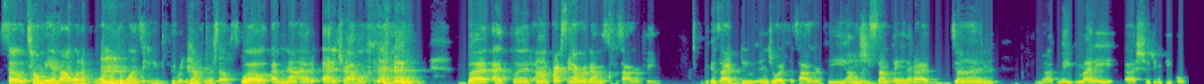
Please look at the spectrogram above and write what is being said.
So tell me about one of one of the ones that you've written down for yourselves. Well, I'm now out of, out of travel. Mm-hmm. but I put um, first thing I wrote down was photography because I do enjoy photography. Um, it's something that I've done. You know, I've made money uh, shooting people,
